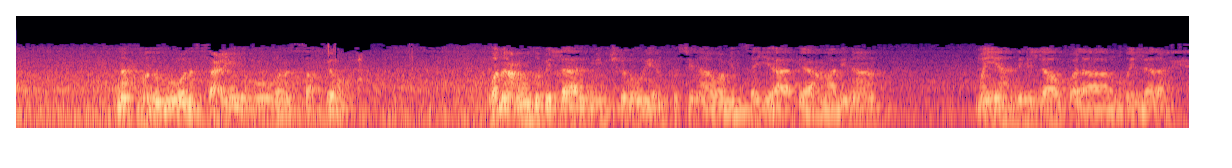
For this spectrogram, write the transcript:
نحمده ونستعينه ونستغفره ونعوذ بالله من شرور أنفسنا ومن سيئات أعمالنا من يهده الله فلا مضل له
